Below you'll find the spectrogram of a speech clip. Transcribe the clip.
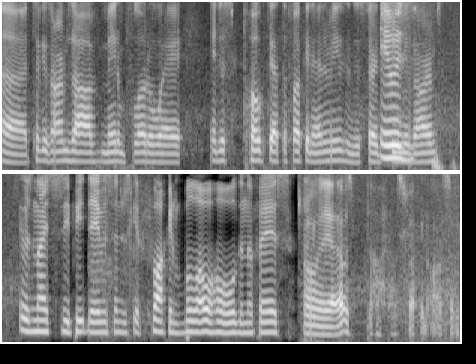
uh, took his arms off, made him float away, and just poked at the fucking enemies and just started It shooting was- his arms. It was nice to see Pete Davidson just get fucking blowholed in the face. Oh yeah, that was oh that was fucking awesome.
